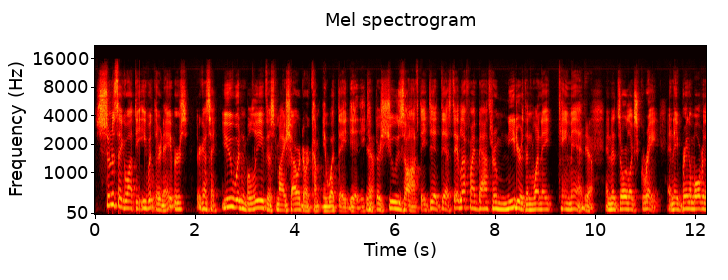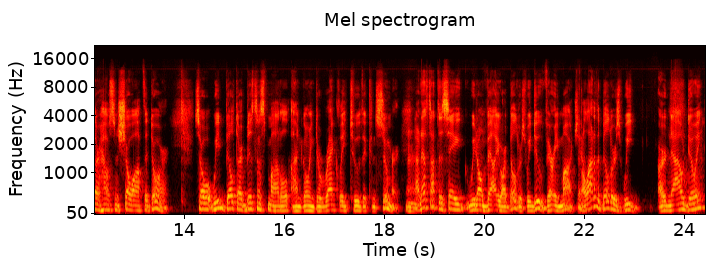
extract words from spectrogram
As soon as they go out to eat with their neighbors, they're going to say, "You wouldn't believe this my shower door company what they did. They Yeah. took their shoes off. They did this. They left my bathroom neater than when they came in, Yeah. and the door looks great. And they bring them over to their house and show off the door. So we built our business model on going directly to the consumer. Mm-hmm. Now that's not to say we don't value our builders. We do very much, and a lot of the builders we are now doing,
